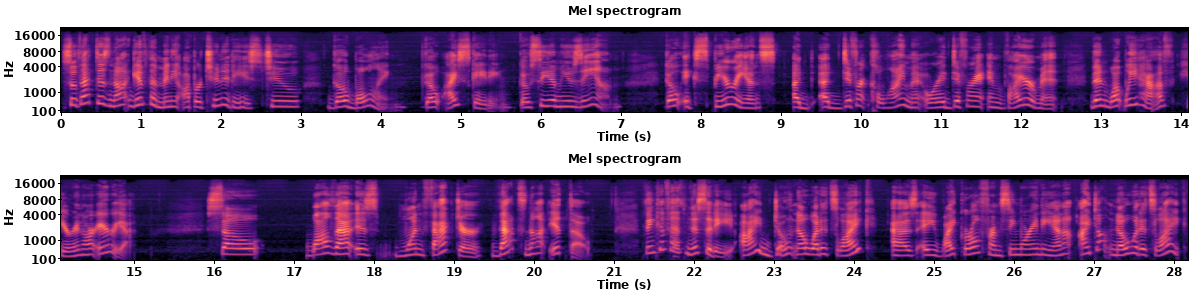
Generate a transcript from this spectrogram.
So that does not give them many opportunities to go bowling, go ice skating, go see a museum, go experience a, a different climate or a different environment than what we have here in our area. So while that is one factor, that's not it though. Think of ethnicity. I don't know what it's like as a white girl from Seymour, Indiana. I don't know what it's like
